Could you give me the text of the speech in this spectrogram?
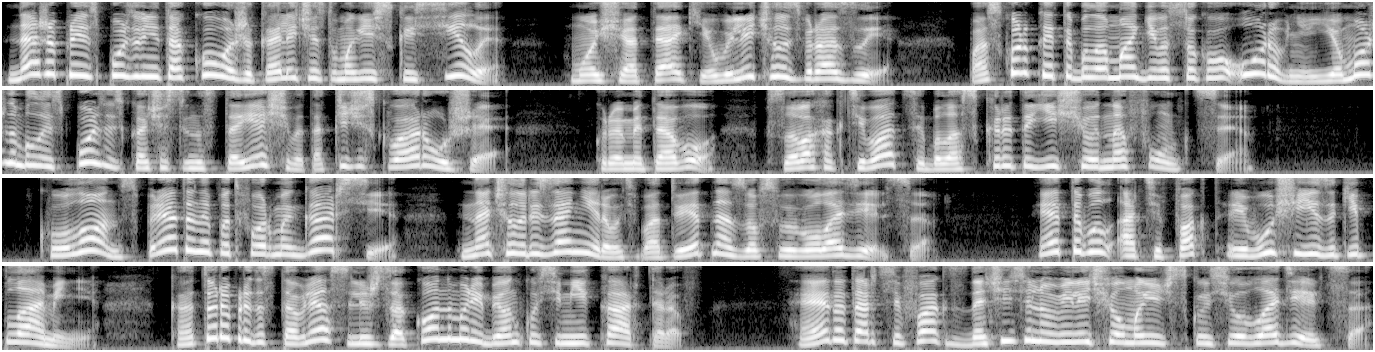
Даже при использовании такого же количества магической силы, мощь атаки увеличилась в разы. Поскольку это была магия высокого уровня, ее можно было использовать в качестве настоящего тактического оружия. Кроме того, в словах активации была скрыта еще одна функция. Кулон, спрятанный под формой Гарси, начал резонировать в ответ на зов своего владельца — это был артефакт «Ревущие языки пламени», который предоставлялся лишь законному ребенку семьи Картеров. Этот артефакт значительно увеличивал магическую силу владельца,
